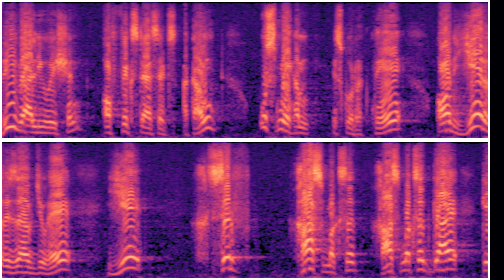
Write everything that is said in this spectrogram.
revaluation of fixed assets account اس میں ہم اس کو رکھتے ہیں اور یہ ریزرو جو ہے، یہ صرف خاص مقصد خاص مقصد کیا ہے کہ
